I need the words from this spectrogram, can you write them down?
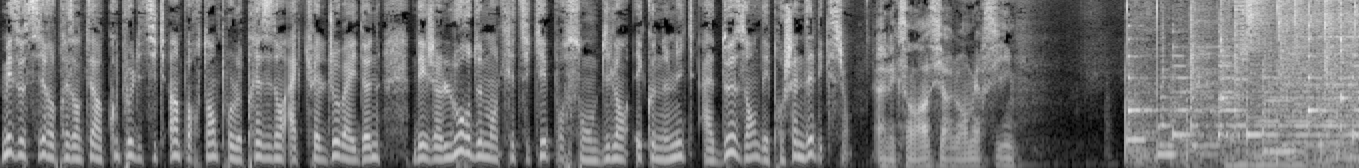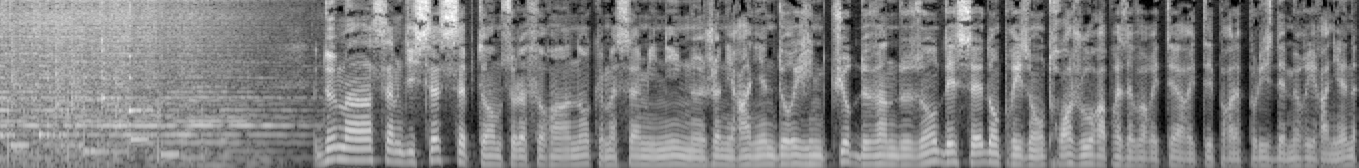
mais aussi représenter un coup politique important pour le président actuel Joe Biden, déjà lourdement critiqué pour son bilan économique à deux ans des prochaines élections. Alexandra Siergan, merci. Demain, samedi 16 septembre, cela fera un an que Massa Amini, une jeune iranienne d'origine kurde de 22 ans, décède en prison trois jours après avoir été arrêtée par la police des mœurs iraniennes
